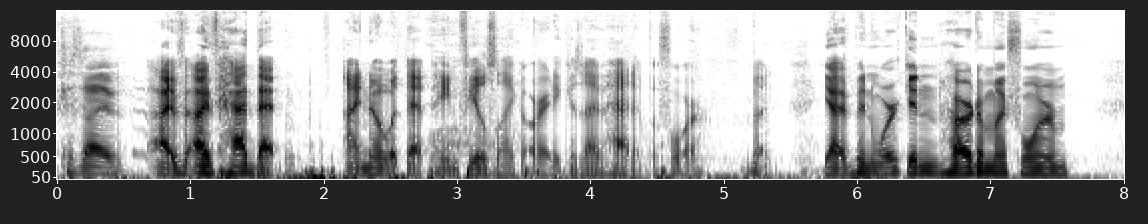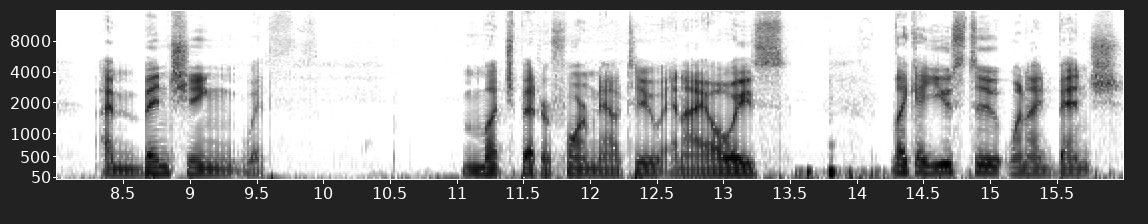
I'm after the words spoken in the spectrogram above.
because I've I've I've had that. I know what that pain feels like already because I've had it before. But yeah, I've been working hard on my form. I'm benching with much better form now too, and I always like I used to when I'd bench.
